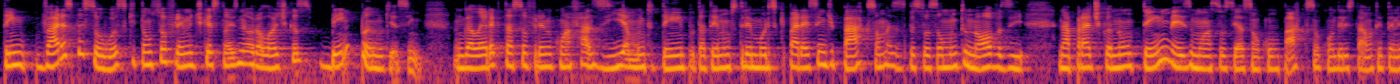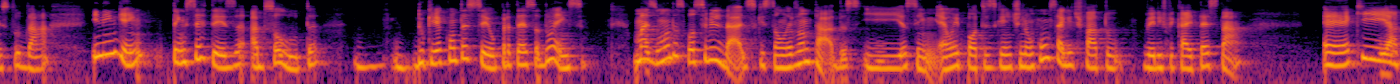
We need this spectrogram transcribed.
tem várias pessoas que estão sofrendo de questões neurológicas bem punk, assim. Uma galera que está sofrendo com afasia há muito tempo, está tendo uns tremores que parecem de Parkinson, mas as pessoas são muito novas e na prática não tem mesmo uma associação com Parkinson quando eles estavam tentando estudar. E ninguém tem certeza absoluta do que aconteceu para ter essa doença. Mas uma das possibilidades que são levantadas, e assim, é uma hipótese que a gente não consegue de fato verificar e testar, é que a,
